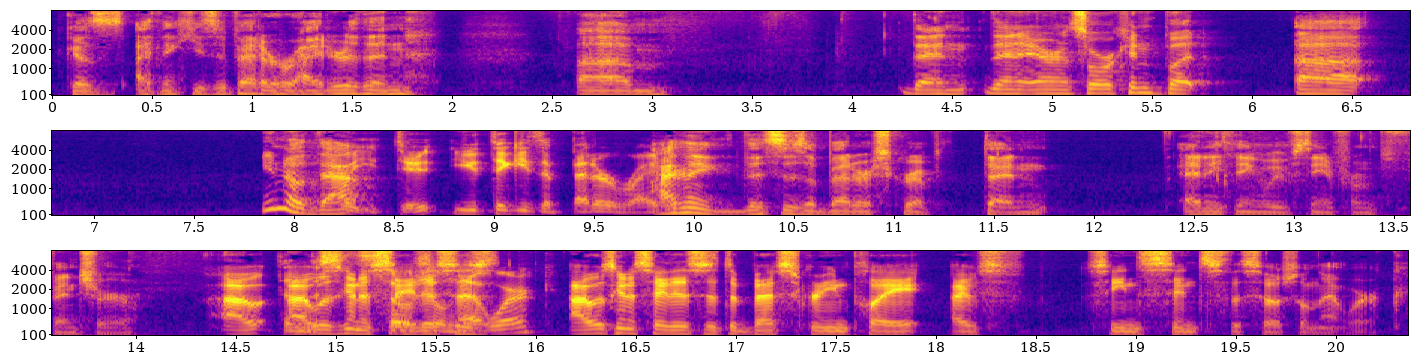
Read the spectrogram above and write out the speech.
because I think he's a better writer than um, than than Aaron Sorkin. But uh, you know that Wait, do you think he's a better writer? I think this is a better script than anything we've seen from Fincher. I, Than I was going to say this Network? is. I was going to say this is the best screenplay I've seen since The Social Network.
